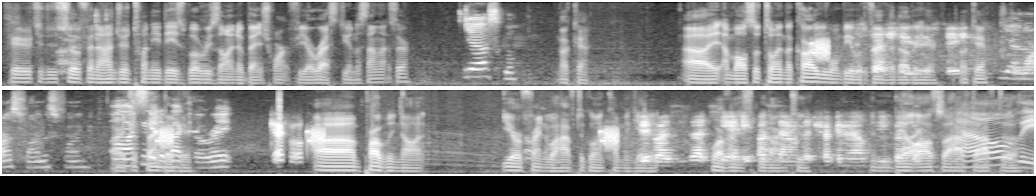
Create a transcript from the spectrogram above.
Failure to do so within 120 days will result in a bench warrant for your arrest. Do you understand that, sir? yeah, that's cool. Okay. Uh, I'm also towing the car. You won't be able to drive it out of here. Okay. Yeah, no, that's fine. That's fine. Oh, Alright, I just can get it back here. though, right? Careful. Um, probably not. Your friend will have to go and come and Be get it. advised, is that Whoever yeah, it's belonged to. the and the LTD? And they'll also have to have to the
